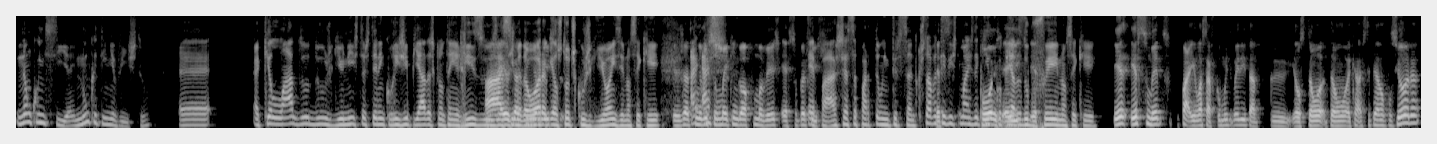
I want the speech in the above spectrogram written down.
não conhecia, nunca tinha visto eh, aquele lado dos guionistas terem que corrigir piadas que não têm risos Ah, eu já acima da hora, visto. eles todos com os guiões e não sei o quê. Eu já tinha visto um making of uma vez, é super É fixe. pá, acho essa parte tão interessante. Gostava de ter Esse- visto mais daquilo pois, com a é piada isso, do esse- buffet e não sei o quê. Esse momento, pá, e lá está, ficou muito bem editado, porque eles estão, estão aquela esta piada não funciona,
